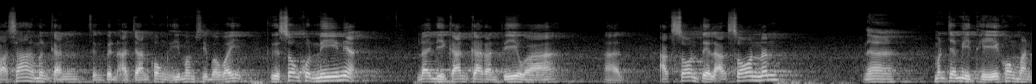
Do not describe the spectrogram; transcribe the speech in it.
ภาษาเหมือนกัน ซึ่งเป็นอาจารย์ของอิมัมซิบาไว้ คือสองคนนี้เนี่ยได้มีการการันตีว่าอักษรแต่ละอักษรนั้นนะมันจะมีเถของมัน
